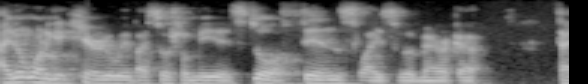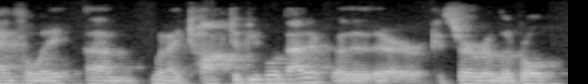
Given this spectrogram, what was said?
I don't want to get carried away by social media. It's still a thin slice of America. Thankfully, um, when I talk to people about it, whether they're conservative or liberal,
